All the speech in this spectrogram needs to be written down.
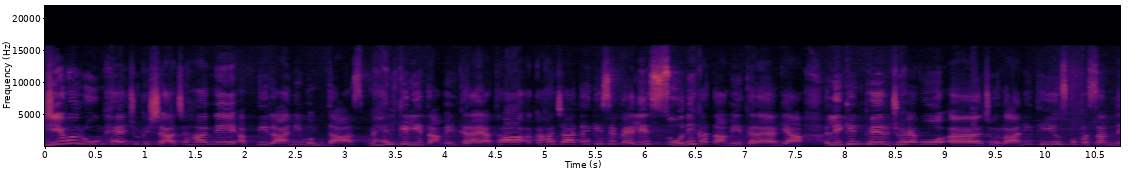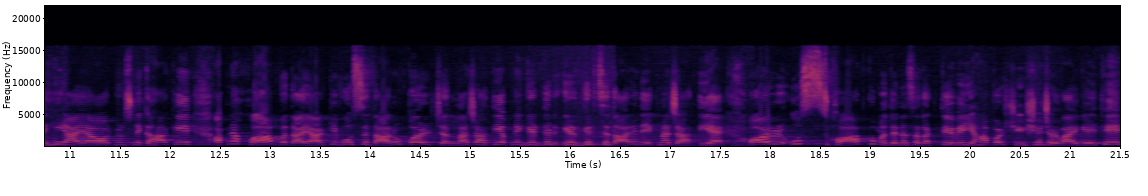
یہ وہ روم ہے جو کہ شاہ جہاں نے اپنی رانی ممتاز محل کے لیے تعمیر کرایا تھا۔ کہا جاتا ہے کہ اسے پہلے سونے کا تعمیر کرایا گیا، لیکن پھر جو ہے وہ جو رانی تھی، اس کو پسند نہیں آیا اور پھر اس نے کہا کہ اپنا خواب بتایا کہ وہ ستاروں پر چلنا چاہتی ہے، اپنے گرد گرد گرد ستارے دیکھنا چاہتی ہے۔ اور اس خواب کو مد نظر رکھتے ہوئے یہاں پر شیشے جڑوائے گئے تھے۔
